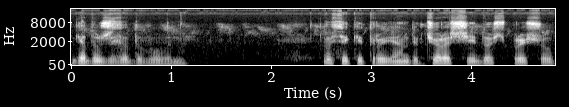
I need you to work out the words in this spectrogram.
Я дуже задоволена. Ось які троянди. Вчора ще й дощ пройшов.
